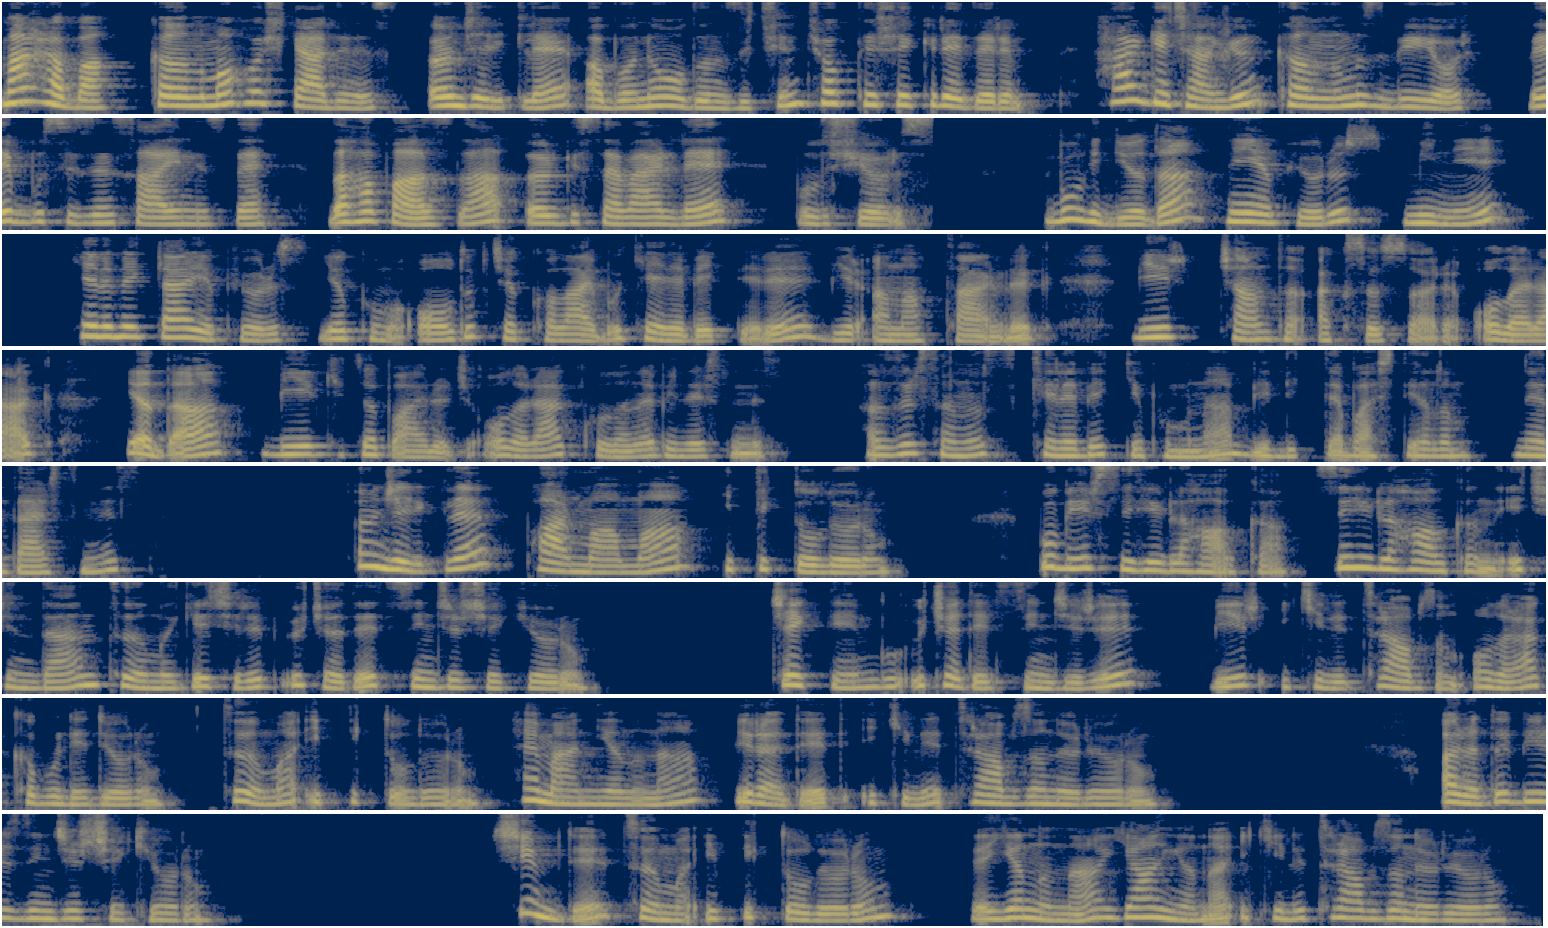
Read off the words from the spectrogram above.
Merhaba, kanalıma hoş geldiniz. Öncelikle abone olduğunuz için çok teşekkür ederim. Her geçen gün kanalımız büyüyor ve bu sizin sayenizde. Daha fazla örgü severle buluşuyoruz. Bu videoda ne yapıyoruz? Mini kelebekler yapıyoruz. Yapımı oldukça kolay bu kelebekleri bir anahtarlık, bir çanta aksesuarı olarak ya da bir kitap ayrıcı olarak kullanabilirsiniz. Hazırsanız kelebek yapımına birlikte başlayalım. Ne dersiniz? Öncelikle parmağıma iplik doluyorum. Bu bir sihirli halka. Sihirli halkanın içinden tığımı geçirip 3 adet zincir çekiyorum. Çektiğim bu 3 adet zinciri bir ikili trabzan olarak kabul ediyorum. Tığıma iplik doluyorum. Hemen yanına bir adet ikili trabzan örüyorum. Arada bir zincir çekiyorum. Şimdi tığıma iplik doluyorum ve yanına yan yana ikili trabzan örüyorum.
